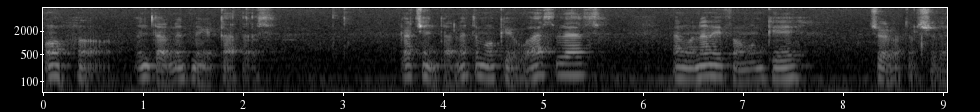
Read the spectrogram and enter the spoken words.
آها اینترنت میگه قطع است؟ گرچه اینترنت ما که وصل است اما نمی‌فهمم که چرا طور شده.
